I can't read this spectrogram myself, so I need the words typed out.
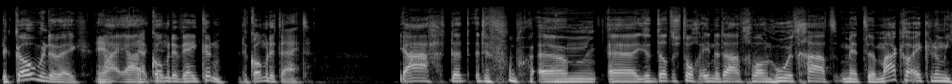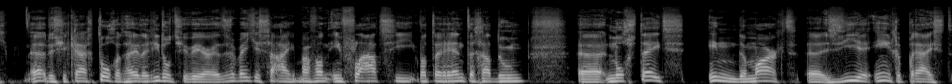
De komende week? Ja, nou ja, de komende weken. De komende tijd. Ja, dat, um, uh, dat is toch inderdaad gewoon hoe het gaat met de macro-economie. dus je krijgt toch het hele riedeltje weer. Het is een beetje saai, maar van inflatie, wat de rente gaat doen. Uh, nog steeds in de markt uh, zie je ingeprijsd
